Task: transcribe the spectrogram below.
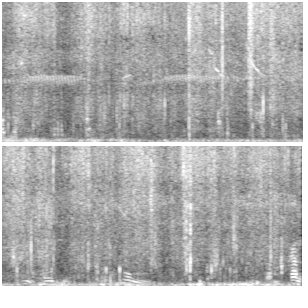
อดนะมุ่มสำคัญ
